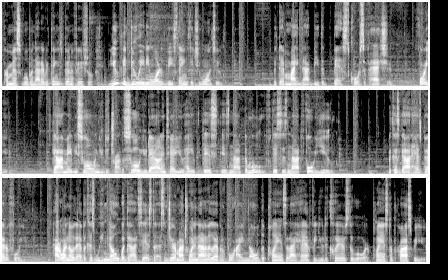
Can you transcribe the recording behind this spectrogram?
permissible, but not everything is beneficial. You can do any one of these things that you want to, but that might not be the best course of action for you. God may be slowing you to try to slow you down and tell you, hey, this is not the move. This is not for you. Because God has better for you. How do I know that? Because we know what God says to us in Jeremiah 29 and 11. For I know the plans that I have for you, declares the Lord. Plans to prosper you,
